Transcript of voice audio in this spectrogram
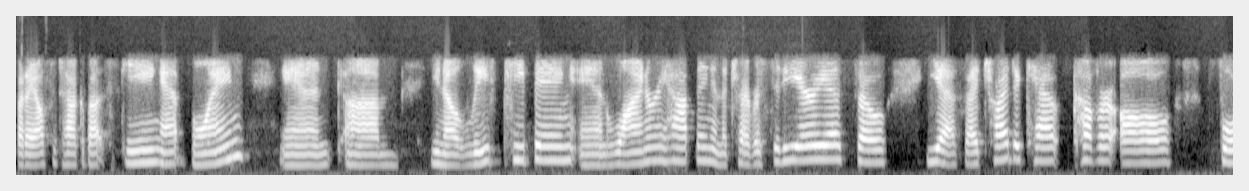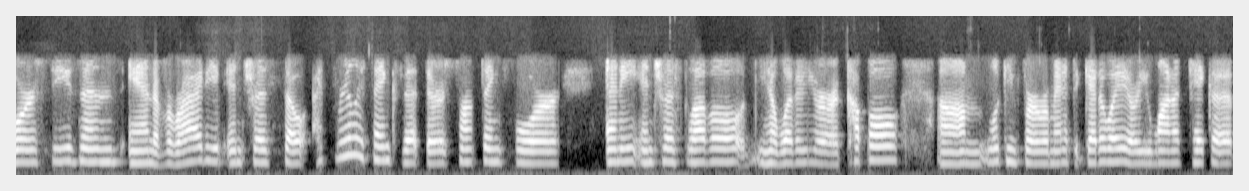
But I also talk about skiing at Boyne and um, you know leaf peeping and winery hopping in the Traverse City area. So yes, I tried to ca- cover all four seasons and a variety of interests. So I really think that there's something for any interest level, you know, whether you're a couple um, looking for a romantic getaway or you want to take a,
